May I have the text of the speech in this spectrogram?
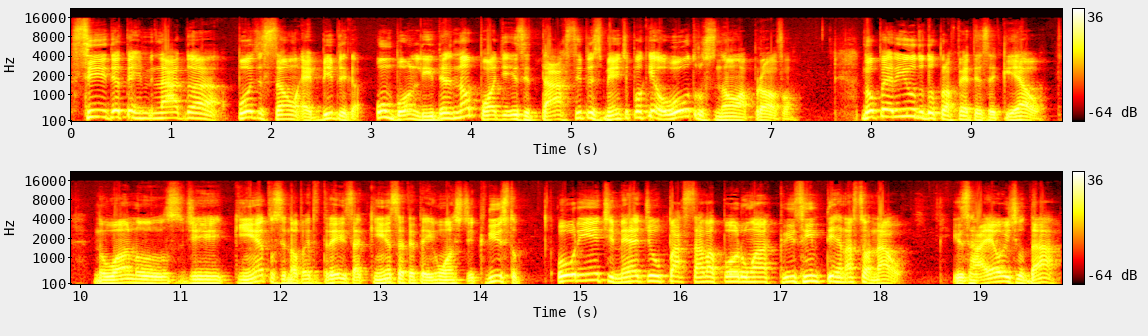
Se determinada posição é bíblica, um bom líder não pode hesitar simplesmente porque outros não aprovam. No período do profeta Ezequiel, no anos de 593 a 571 a.C., o Oriente Médio passava por uma crise internacional. Israel e Judá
